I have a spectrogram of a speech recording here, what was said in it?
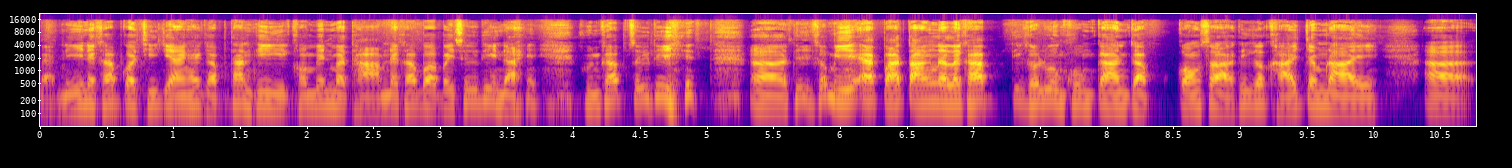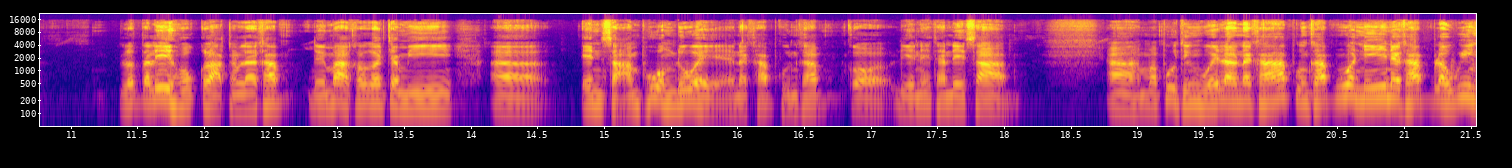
แบบนี้นะครับก็ชี้แจงให้กับท่านที่คอมเมนต์มาถามนะครับ ว่าไปซื้อที่ไหน คุณครับซื้อที่ที่เขามีแอปป๋าตังนั่นแหละครับ ที่เขาร่วมโครงการกับกองสลากที่เขาขายจำหน่ายลอตเตอรี่หกหลักนั่นแหละครับ โดยมากเขาก็จะมีอ N3 พ่วงด้วยนะครับคุณครับก็เรียนให้ท่านได้ทราบอ่ามาพูดถึงหวยแล้วนะครับคุณครับงวดนี้นะครับเราวิ่ง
